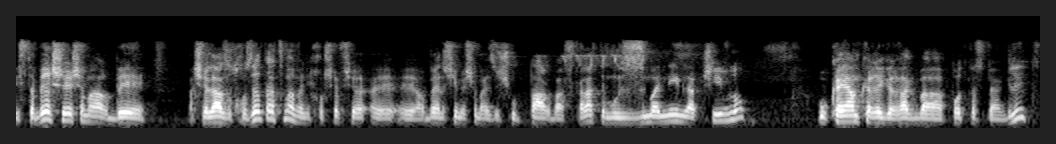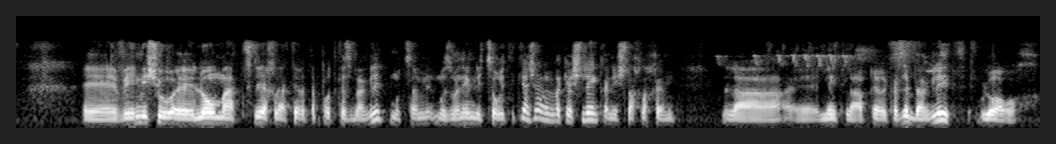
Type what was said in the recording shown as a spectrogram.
מסתבר שיש שם הרבה, השאלה הזאת חוזרת על עצמה ואני חושב שהרבה אנשים יש שם איזשהו פער בהשכלה, אתם מוזמנים להקשיב לו, הוא קיים כרגע רק בפודקאסט באנגלית. ואם מישהו לא מצליח לאתר את הפודקאסט באנגלית מוזמנים ליצור איתי קשר ולבקש לינק, אני אשלח לכם לינק לפרק הזה באנגלית, הוא לא ארוך.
